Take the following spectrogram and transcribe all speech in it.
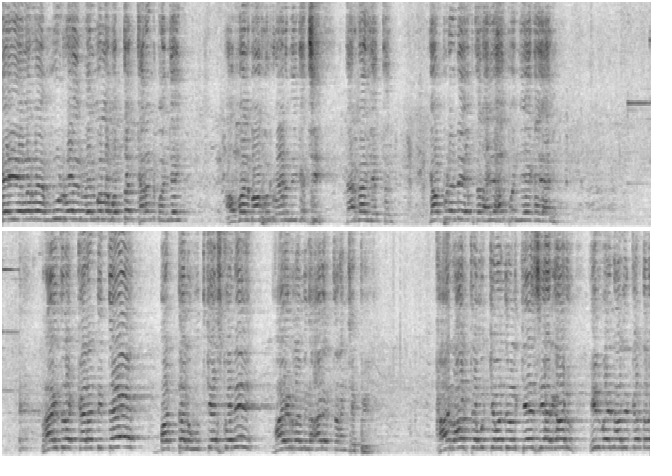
ఏ ఎవరు మూడు రోజులు వెల్మల్ల మొత్తం కరెంట్ బంద్ చేయి. అవ్వాలి బాబులు రోడ్డు మీకు వచ్చి ధర్నా చేస్తారు గప్పుడంటే చెప్తారు అయ్యా పని చేయకయ్యా అని. రైతులకు కరెంట్ ఇస్తే బట్టలు ఉతికేసుకొని వైర్ల మీద ఆరేస్తారని చెప్పి రాష్ట్ర ముఖ్యమంత్రులు కేసీఆర్ గారు ఇరవై నాలుగు గంటల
